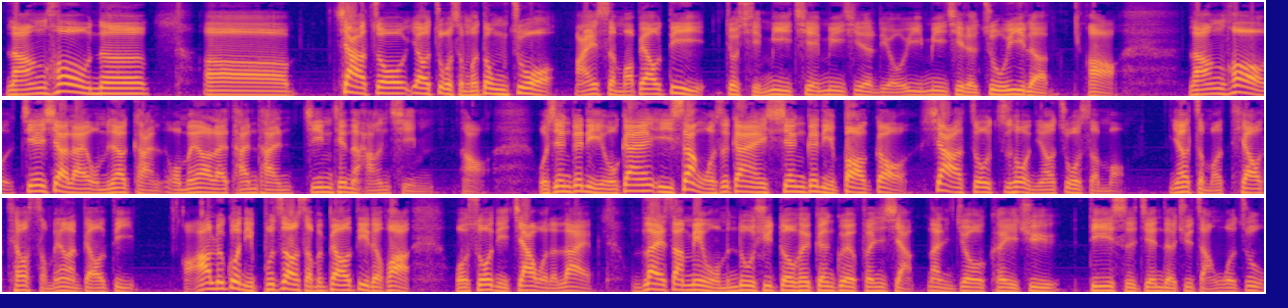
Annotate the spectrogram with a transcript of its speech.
然后呢，呃，下周要做什么动作，买什么标的，就请密切、密切的留意、密切的注意了。好，然后接下来我们要谈，我们要来谈谈今天的行情。好，我先跟你，我刚才以上我是刚才先跟你报告，下周之后你要做什么，你要怎么挑，挑什么样的标的。好啊，如果你不知道什么标的的话，我说你加我的 line，line 上面我们陆续都会跟各位分享，那你就可以去。第一时间的去掌握住，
